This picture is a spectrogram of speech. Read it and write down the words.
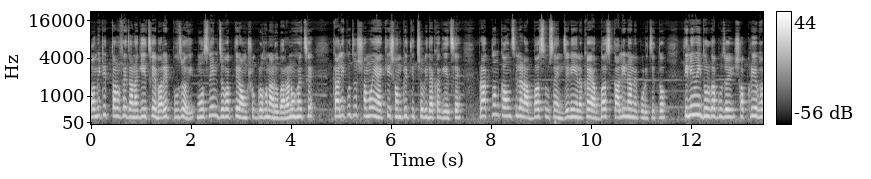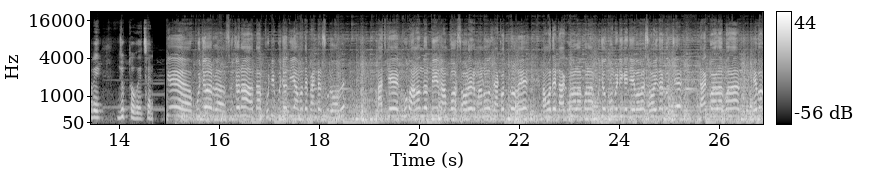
কমিটির তরফে জানা গিয়েছে, এবারের পুজোয় মুসলিম যুবকদের অংশগ্রহণ আরও বাড়ানো হয়েছে। কালী পুজোর সময় একই সম্প্রীতির ছবি দেখা গিয়েছে। প্রাক্তন কাউন্সিলর আব্বাস হুসেন, যিনি এলাকায় আব্বাস কালী নামে পরিচিত, তিনিও এই দুর্গাপুজোয় সক্রিয়ভাবে যুক্ত হয়েছেন। পুজোর সূচনা, অর্থাৎ খুঁটি পুজো দিয়ে আমাদের প্যান্ডেল শুরু হবে। আজকে খুব আনন্দের দিন রামপুর শহরের মানুষ একত্র হয়ে আমাদের ডাকবাংলাপাড়া পুজো কমিটিকে যেভাবে সহায়তা করছে ডাকবাংলাপাড়ার এবং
